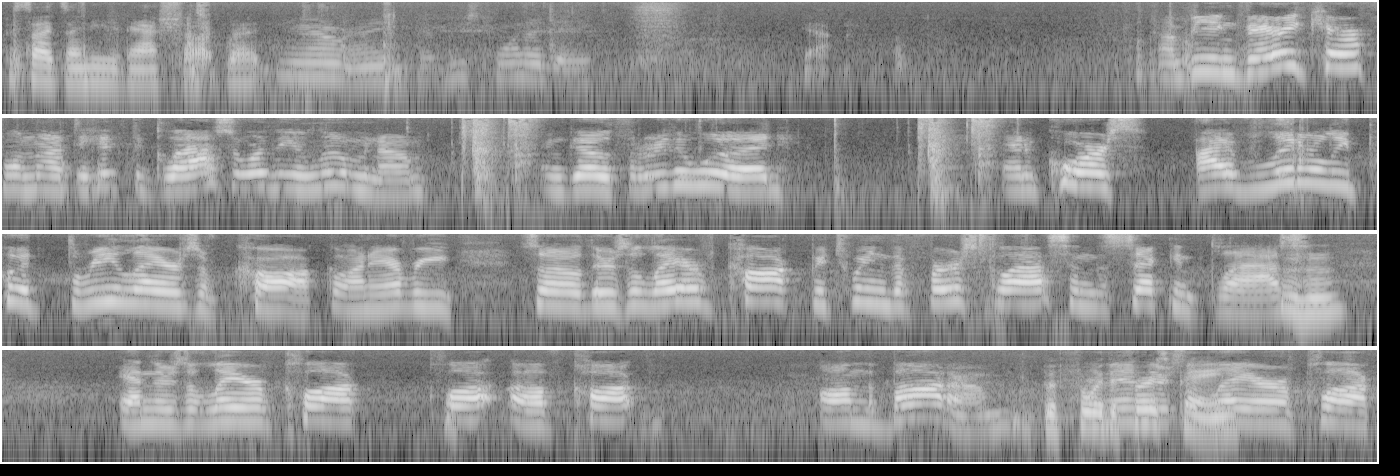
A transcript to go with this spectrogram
Besides, I need an ash shot, but yeah right at least one a day yeah. I'm being very careful not to hit the glass or the aluminum and go through the wood. And of course, I've literally put three layers of caulk on every. So there's a layer of caulk between the first glass and the second glass, and there's a layer of caulk, of caulk on the bottom. Before the first there's paint. a layer of clock.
